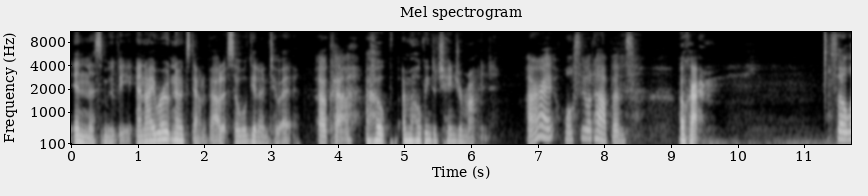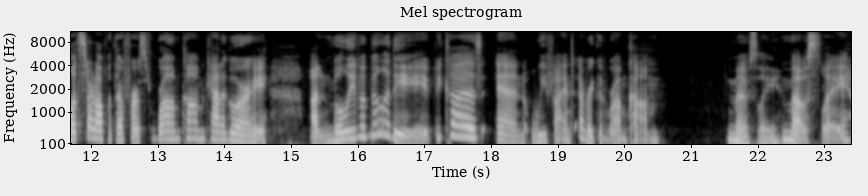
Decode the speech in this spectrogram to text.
in this movie. And I wrote notes down about it, so we'll get into it. Okay. I hope I'm hoping to change your mind. All right. We'll see what happens. Okay. So let's start off with our first rom com category unbelievability. Because in We Find Every Good Rom Com, Mostly. mostly,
